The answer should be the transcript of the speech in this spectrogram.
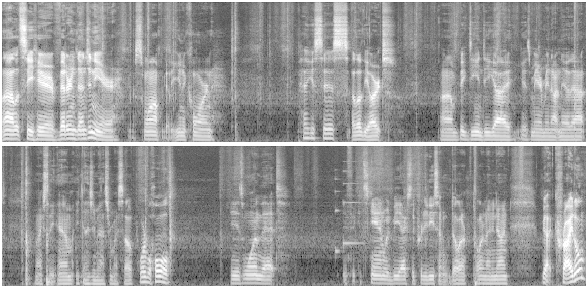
Uh, let's see here. Veteran Dungeoneer. Swamp. We got a Unicorn. Pegasus. I love the art. Um, big D&D guy. You guys may or may not know that. I actually am a Dungeon Master myself. Portable Hole is one that if it could scan would be actually pretty decent. Dollar dollar ninety nine. We got Krydle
